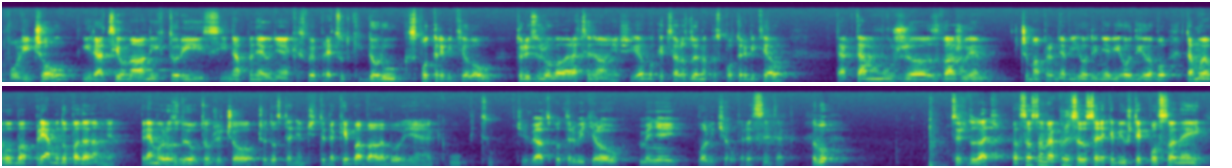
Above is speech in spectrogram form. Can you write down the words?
voličov, iracionálnych, ktorí si naplňajú nejaké svoje predsudky, do rúk spotrebiteľov, ktorí sú oveľa racionálnejší. Lebo keď sa rozhodujem ako spotrebiteľ, tak tam už eh, zvažujem, čo má pre mňa výhody, nevýhody, lebo tá moja voľba priamo dopada na mňa. Priamo rozhoduje o tom, že čo, čo dostanem, či teda kebab alebo nejakú pizzu. Čiže viac spotrebiteľov, menej voličov. Presne tak. Lebo Chceš dodať? Chcel som akože sa dostať keby už tej poslednej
